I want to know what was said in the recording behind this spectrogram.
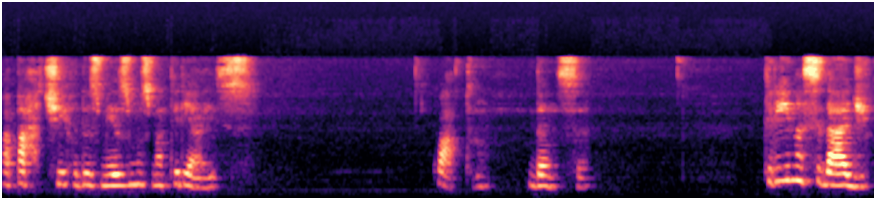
a partir dos mesmos materiais. 4. Dança. Crie na cidade,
